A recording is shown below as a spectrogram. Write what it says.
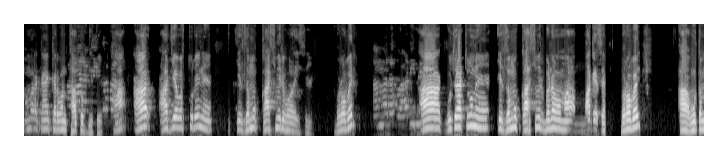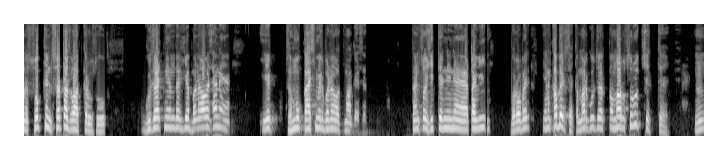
અમારે કાંઈ કરવાનું થતું જ નથી. આ આ આ જે વસ્તુ રહી ને એ જમ્મુ કાશ્મીર વાળી છે. બરોબર? આ ગુજરાતનું ને એ જમ્મુ કાશ્મીર બનાવવા માગે છે. બરોબર? હા હું તમને શોખીન સતત વાત કરું છું. ગુજરાતની અંદર જે બનાવે છે ને એ જમ્મુ કાશ્મીર બનાવત માગે છે. ત્રણસો સિત્તેરની ને હટાવી, બરોબર? એને ખબર છે કે મારું ગુજરાત તો મારું સુરક્ષિત છે. હમ?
